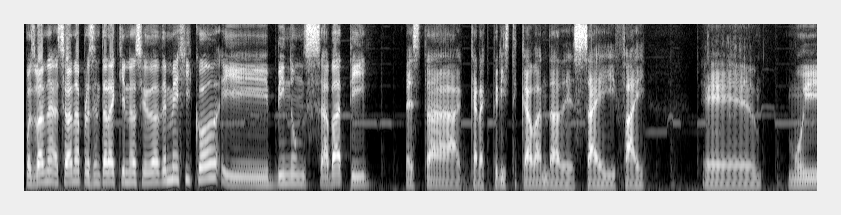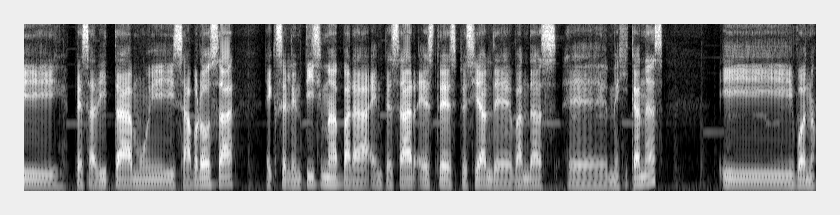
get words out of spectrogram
pues van a, se van a presentar aquí en la Ciudad de México y Binum Sabati, esta característica banda de sci-fi, eh, muy pesadita, muy sabrosa, excelentísima para empezar este especial de bandas eh, mexicanas. Y bueno,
